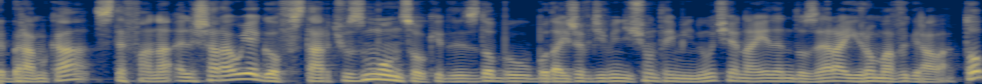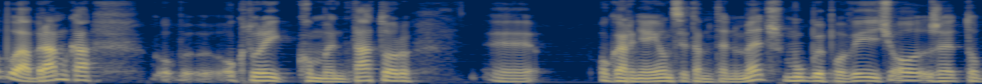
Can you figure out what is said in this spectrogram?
y, bramka Stefana El Sharawiego w starciu z Moncą, kiedy zdobył bodajże w 90 minucie na 1 do 0 i Roma wygrała. To była bramka, o której komentator y, ogarniający tamten mecz mógłby powiedzieć, o, że to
